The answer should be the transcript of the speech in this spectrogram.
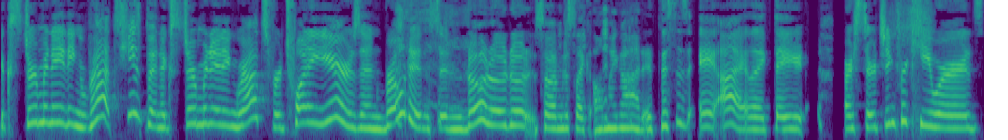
exterminating rats. He's been exterminating rats for 20 years and rodents and no, no, no. So I'm just like, oh my God, if this is AI. Like they are searching for keywords.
